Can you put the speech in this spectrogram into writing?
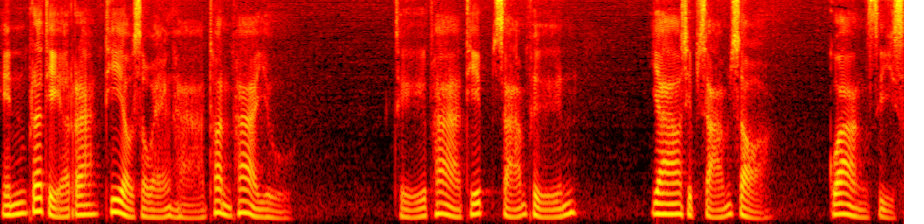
เห็นพระเถระเที่ยวแสวงหาท่อนผ้าอยู่ ถือผ้าทิพสามผืน ยาวสิบสามศอก กว้างสี่ศ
